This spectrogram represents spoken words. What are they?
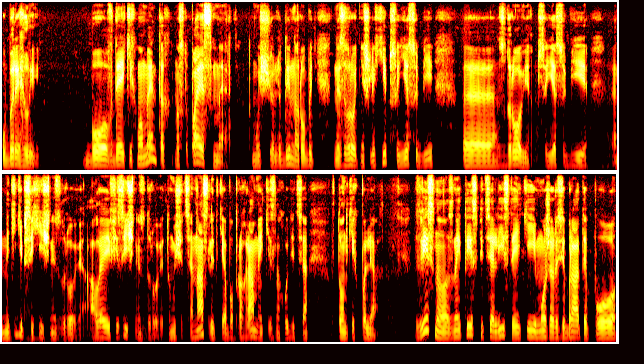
уберегли. Бо в деяких моментах наступає смерть, тому що людина робить незворотні шляхи, псує собі е, здоров'я, псує собі е, не тільки психічне здоров'я, але й фізичне здоров'я, тому що це наслідки або програми, які знаходяться в тонких полях. Звісно, знайти спеціаліста, який може розібрати по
